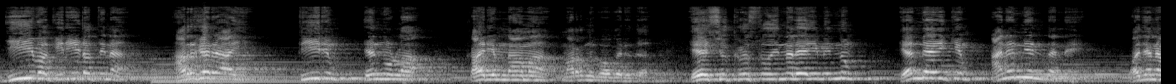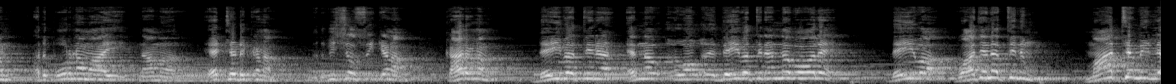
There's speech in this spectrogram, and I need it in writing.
ജീവകിരീടത്തിന് അർഹരായി തീരും എന്നുള്ള കാര്യം നാം മറന്നു പോകരുത്. യേശു ക്രിസ്തു ഇന്നലെയും ഇന്നും എന്നേക്കും അനന്യൻ തന്നെ. വചനം അത് പൂർണമായി നാം ഏറ്റെടുക്കണം. അത് വിശ്വസിക്കണം. കാരണം ദൈവത്തിന് എന്ന ദൈവത്തിന് എന്ന പോലെ ദൈവ വചനത്തിനും മാറ്റമില്ല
